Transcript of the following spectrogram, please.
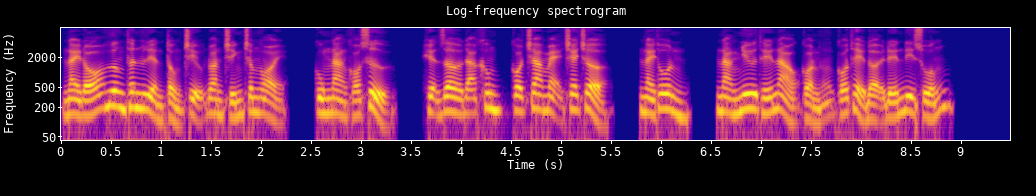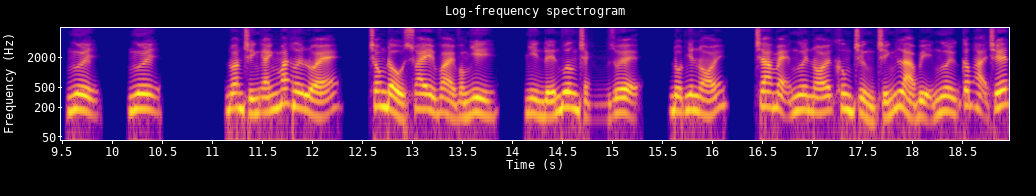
này đó hương thân liền tổng chịu đoan chính châm ngòi, cùng nàng khó xử, hiện giờ đã không có cha mẹ che chở, này thôn, nàng như thế nào còn có thể đợi đến đi xuống. Ngươi, ngươi, đoan chính ánh mắt hơi lóe, trong đầu xoay vài vòng nhi, nhìn đến vương trạch duệ, đột nhiên nói, cha mẹ ngươi nói không chừng chính là bị ngươi cấp hại chết.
